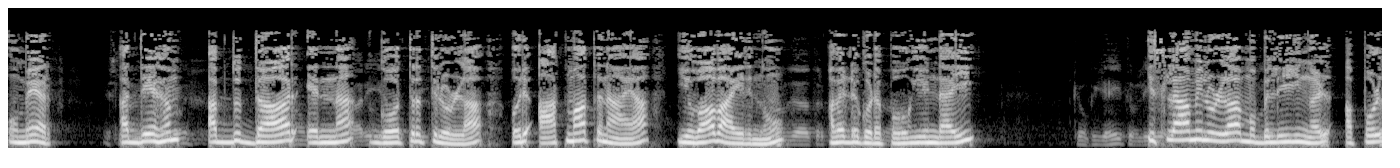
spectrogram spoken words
ഉമേർ അദ്ദേഹം അബ്ദുദ്ദാർ എന്ന ഗോത്രത്തിലുള്ള ഒരു ആത്മാർത്ഥനായ യുവാവായിരുന്നു. അവരുടെ കൂടെ പോവുകയുണ്ടായി. ഇസ്ലാമിലുള്ള മുബലീങ്ങൾ അപ്പോൾ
